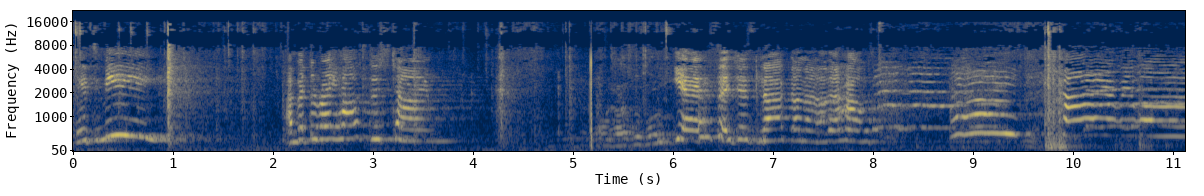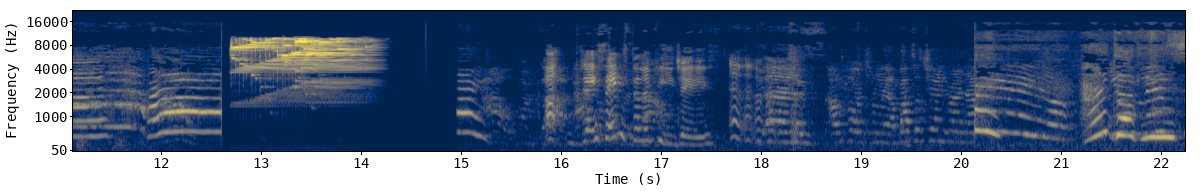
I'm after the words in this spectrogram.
It's me. I'm at the right house this time. House Yes, I just knocked on another house. Hi. Hi, Saydi's still in PJs. Unfortunately, I'm about to change right now. Hi, doggies.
